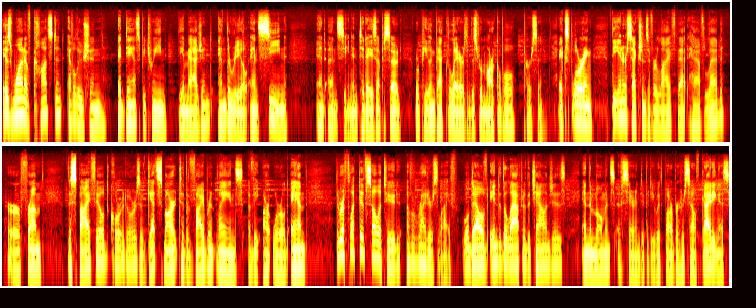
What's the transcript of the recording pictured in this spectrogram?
is one of constant evolution, a dance between the imagined and the real, and seen and unseen. In today's episode, we're peeling back the layers of this remarkable person, exploring the intersections of her life that have led her from the spy filled corridors of Get Smart to the vibrant lanes of the art world, and the reflective solitude of a writer's life. We'll delve into the laughter, the challenges, and the moments of serendipity with Barbara herself, guiding us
